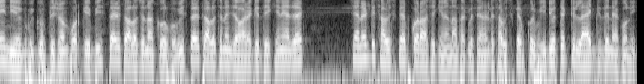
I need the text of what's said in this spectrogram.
এই নিয়োগ বিজ্ঞপ্তি সম্পর্কে বিস্তারিত আলোচনা করব। বিস্তারিত আলোচনায় যাওয়ার আগে দেখে নেওয়া যাক, চ্যানেলটি সাবস্ক্রাইব করা আছে কিনা। না থাকলে চ্যানেলটি সাবস্ক্রাইব করে ভিডিওতে একটি লাইক দিতেন এখনই।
